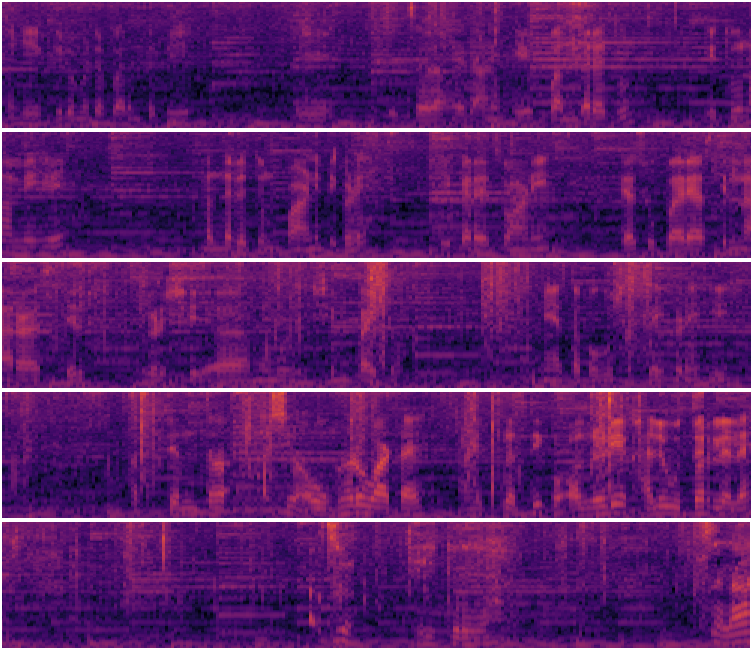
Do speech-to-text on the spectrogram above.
म्हणजे एक किलोमीटरपर्यंत ते हे चर आहेत. आणि हे बंधाऱ्यातून इथून आम्ही हे बंधाऱ्यातून पाणी तिकडे हे करायचो. आणि त्या सुपाऱ्या असतील नारळ असतील तिकडे शि म्हणजे शिंपायचो. आणि आता बघू शकता इकडे ही अत्यंत अशी अवघड वाट आहे आणि प्रतीक ऑलरेडी खाली उतरलेला आहे. अजून इकडे या. चला.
